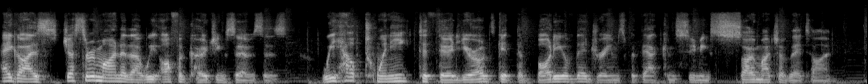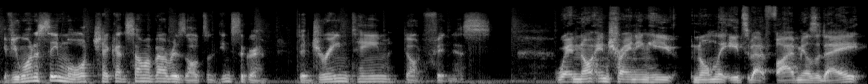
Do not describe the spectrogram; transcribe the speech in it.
Hey guys, just a reminder that we offer coaching services. We help 20 to 30 year olds get the body of their dreams without consuming so much of their time. If you want to see more, check out some of our results on Instagram, thedreamteam.fitness. When not in training, he normally eats about five meals a day.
